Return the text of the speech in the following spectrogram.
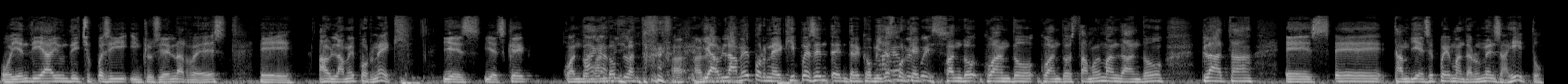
Hoy en día hay un dicho, pues inclusive en las redes, eh, háblame por Neki. Y es, y es que cuando mando plata. Ah, y háblame por Neki, pues entre, comillas, porque pues. cuando, cuando, cuando estamos mandando plata, es eh, también se puede mandar un mensajito.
